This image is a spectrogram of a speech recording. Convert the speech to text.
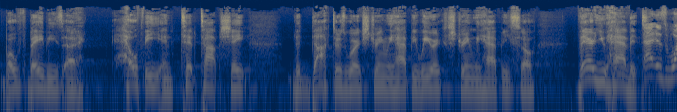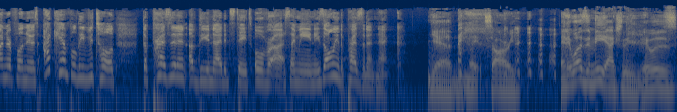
Both babies are healthy and tip top shape. The doctors were extremely happy. We were extremely happy. So there you have it. That is wonderful news. I can't believe you told the president of the United States over us. I mean, he's only the president, Nick. Yeah, sorry. and it wasn't me actually. It was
